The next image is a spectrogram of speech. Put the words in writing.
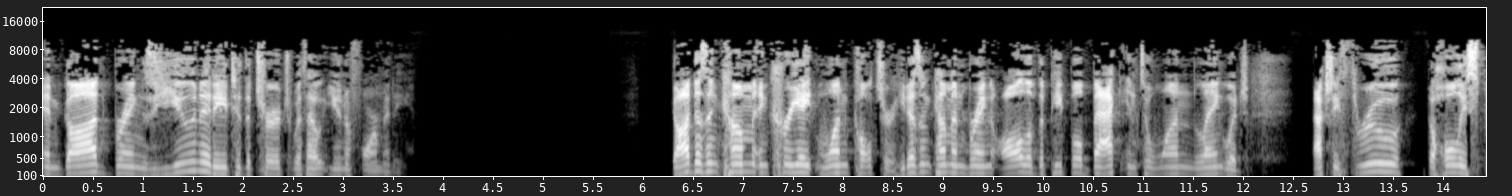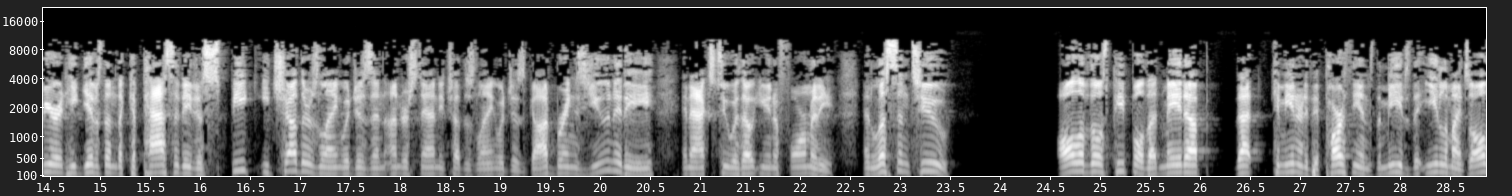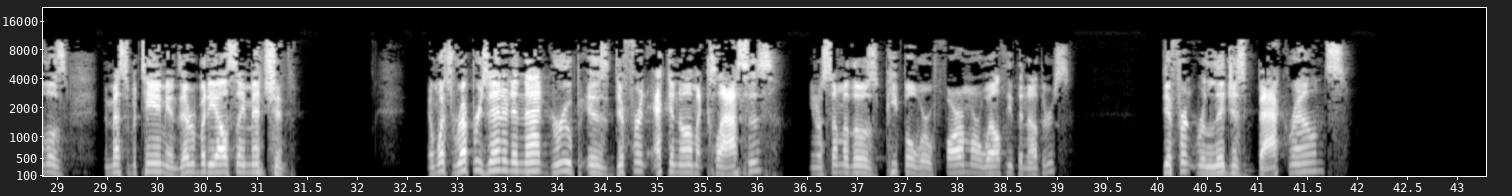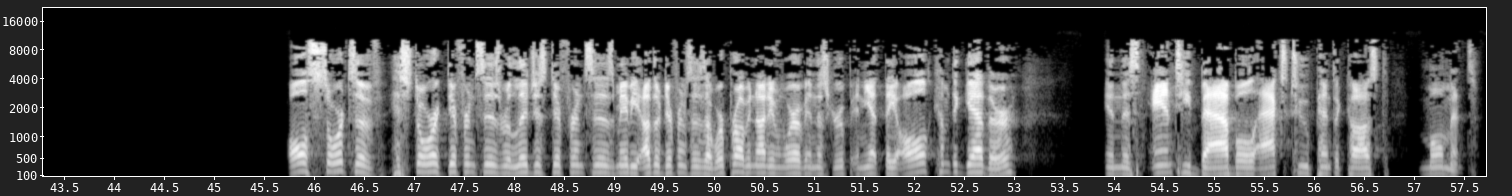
and God brings unity to the church without uniformity. God doesn't come and create one culture. He doesn't come and bring all of the people back into one language. Actually, through the Holy Spirit, He gives them the capacity to speak each other's languages and understand each other's languages. God brings unity in Acts 2 without uniformity. And listen to all of those people that made up that community, the Parthians, the Medes, the Elamites, all those, the Mesopotamians, everybody else I mentioned. And what's represented in that group is different economic classes. You know, some of those people were far more wealthy than others. Different religious backgrounds. All sorts of historic differences, religious differences, maybe other differences that we're probably not even aware of in this group, and yet they all come together in this anti-Babel, Acts 2 Pentecost moment.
